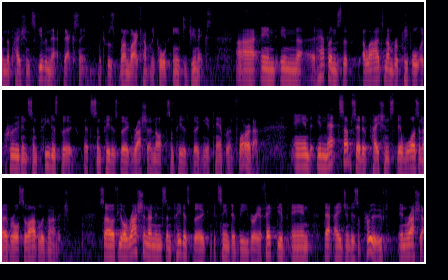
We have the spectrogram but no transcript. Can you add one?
in the patients given that vaccine, which was run by a company called Antigenics. Uh, and in, uh, it happens that a large number of people accrued in St. Petersburg. That's St. Petersburg, Russia, not St. Petersburg near Tampa in Florida. And in that subset of patients, there was an overall survival advantage. So if you're Russian and in St. Petersburg, it seemed to be very effective, and that agent is approved in Russia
